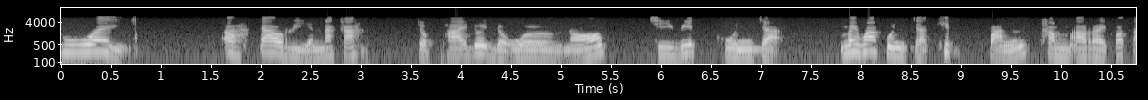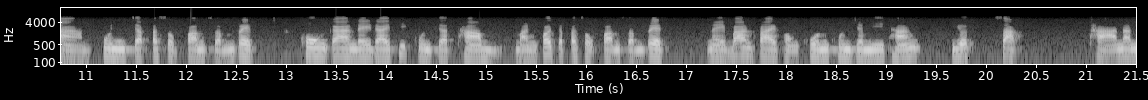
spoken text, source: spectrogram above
ถ้วย อะเก้าเหรียญนะคะ จบท้ายด้วย The World เนาะชีวิตคุณจะไม่ว่าคุณจะคิดฝันทำอะไรก็ตาม คุณจะประสบความสำเร็จ โครงการใด ๆ ที่คุณจะทำมันก็จะประสบความสำเร็จในบ้านปลายของคุณคุณจะมีทั้งยศศักดิ์ฐานัน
